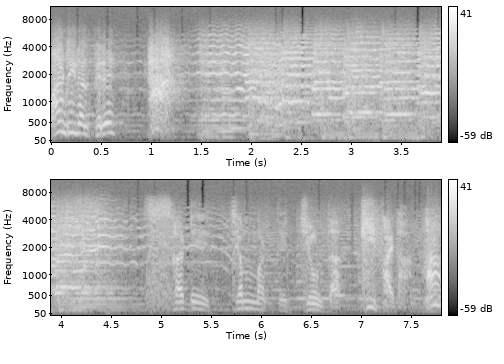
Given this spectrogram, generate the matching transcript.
पांडी नल फिरे। साढ़े जम्मट से जीवन का की फ़ायदा हाँ?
